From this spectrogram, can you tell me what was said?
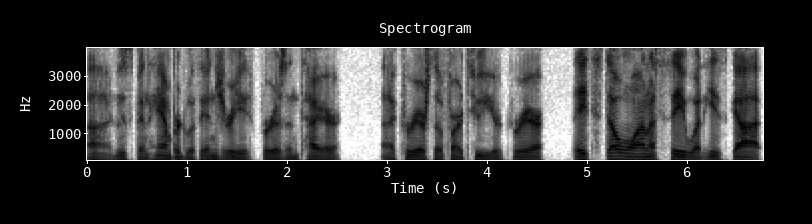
uh, who's been hampered with injury for his entire uh, career so far, two year career. They still want to see what he's got.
